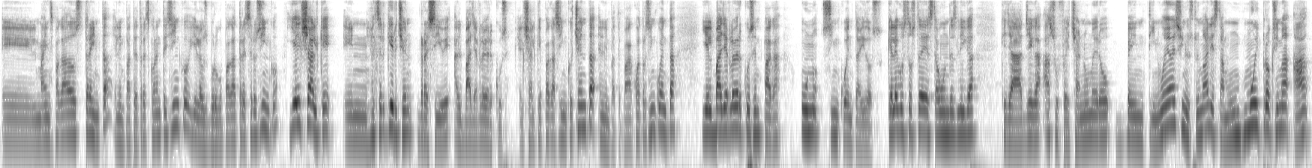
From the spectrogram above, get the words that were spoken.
el Mainz paga 2.30, el empate 3.45 y el Augsburgo paga 3.05. Y el Schalke en Helserkirchen recibe al Bayer Leverkusen. El Schalke paga 5.80, el empate paga 4.50 y el Bayer Leverkusen paga 1.52. ¿Qué le gusta a usted de esta Bundesliga? Que ya llega a su fecha número 29, si no estoy mal, y está muy próxima a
